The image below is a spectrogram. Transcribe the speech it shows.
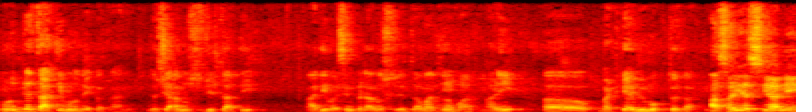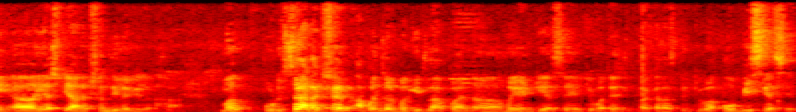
म्हणून ते जाती म्हणून एकत्र आले. जसे अनुसूचित जाती आदिवासींकडे अनुसूचित जमाती जमाती. आणि अं, भटक्या विमुक्त जाती. असं एस सी आणि एस टी आरक्षण दिलं गेलं. हा. मग पुढचं आरक्षण आपण जर बघितलं आपण अं, मग एन टी असेल किंवा त्यांचे प्रकार असतील किंवा ओबीसी असेल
